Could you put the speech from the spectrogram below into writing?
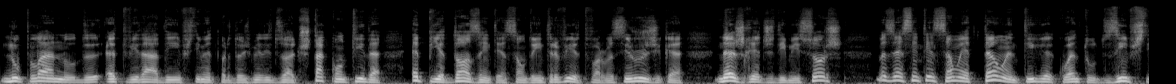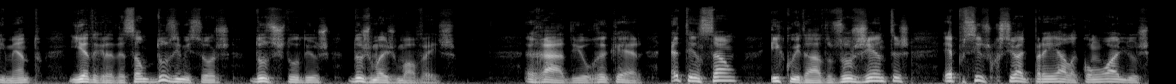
No plano de atividade e investimento para 2018 está contida a piedosa intenção de intervir de forma cirúrgica nas redes de emissores, mas essa intenção é tão antiga quanto o desinvestimento e a degradação dos emissores, dos estúdios, dos meios móveis. A rádio requer atenção e cuidados urgentes. É preciso que se olhe para ela com olhos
